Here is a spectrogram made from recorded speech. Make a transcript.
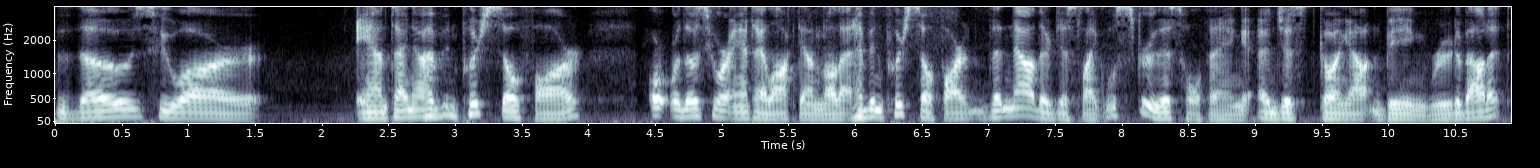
those who are anti now have been pushed so far or, or those who are anti-lockdown and all that have been pushed so far that now they're just like, well, screw this whole thing, and just going out and being rude about it.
